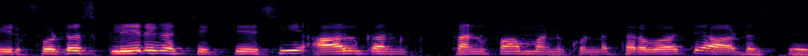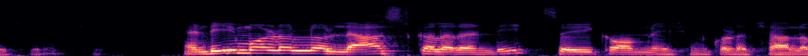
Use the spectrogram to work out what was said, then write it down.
మీరు ఫొటోస్ క్లియర్గా చెక్ చేసి ఆల్ కన్ కన్ఫామ్ అనుకున్న తర్వాతే ఆర్డర్స్ ప్లేస్ చేయొచ్చు. అండ్ ఈ మోడల్లో లాస్ట్ కలర్ అండి సో ఈ కాంబినేషన్ కూడా చాలా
